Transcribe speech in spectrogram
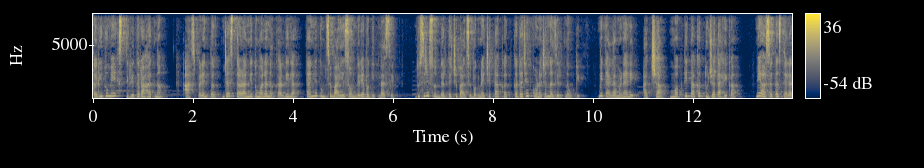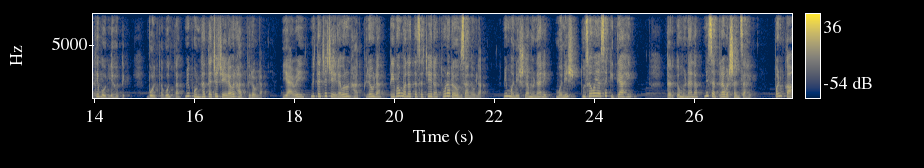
तरी तुम्ही एक स्त्री तर आहात ना? आजपर्यंत ज्या स्थळांनी तुम्हाला नकार दिला त्यांनी तुमचं बाह्य सौंदर्य बघितलं असेल. दुसरी सुंदर त्याची बाजू बघण्याची ताकद कदाचित कोणाच्या नजरेत नव्हती. मी त्याला म्हणाले अच्छा मग ती ताकद तुझ्यात आहे का? मी हसतच त्याला ते बोलले होते. बोलता बोलता मी पुन्हा त्याच्या चेहऱ्यावर हात फिरवला. यावेळी मी त्याच्या चेहऱ्यावरून हात फिरवला तेव्हा मला त्याचा चेहरा थोडा रफ जाणवला. मी मनीषला म्हणाले मनीष तुझं वय असं किती आहे? तर तो म्हणाला मी सतरा वर्षांचा आहे. पण का?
